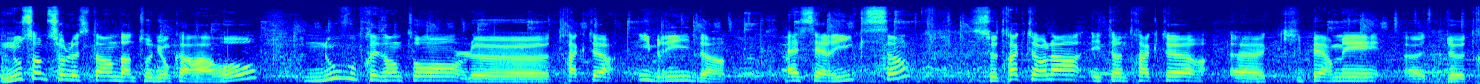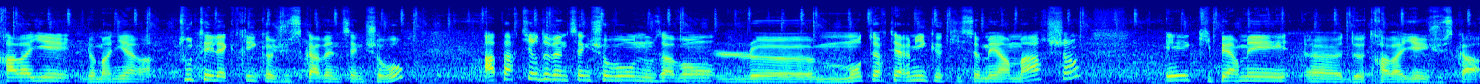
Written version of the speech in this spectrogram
Nous sommes sur le stand d'Antonio Carraro. Nous vous présentons le tracteur hybride SRX. Ce tracteur-là est un tracteur euh, qui permet euh, de travailler de manière tout électrique jusqu'à 25 chevaux. À partir de 25 chevaux, nous avons le moteur thermique qui se met en marche et qui permet euh, de travailler jusqu'à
